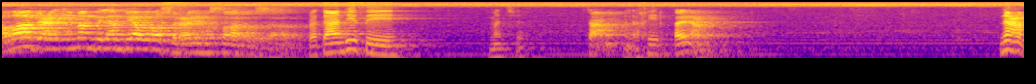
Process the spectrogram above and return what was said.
الرابع الإيمان بالأنبياء والرسل عليهم الصلاة والسلام ประการที่สี่มันจะ تعال อันอัคีร أي نعم نعم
